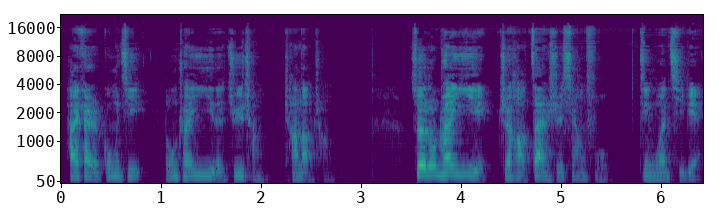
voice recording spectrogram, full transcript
还开始攻击。龙川一义的居城长岛城，所以龙川一义只好暂时降服，静观其变。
